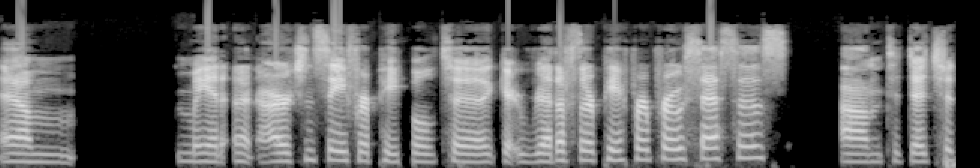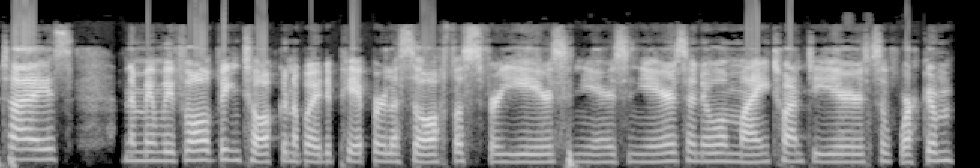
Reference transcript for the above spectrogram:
um, made an urgency for people to get rid of their paper processes and to digitize. And I mean, we've all been talking about a paperless office for years and years and years. I know in my 20 years of working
